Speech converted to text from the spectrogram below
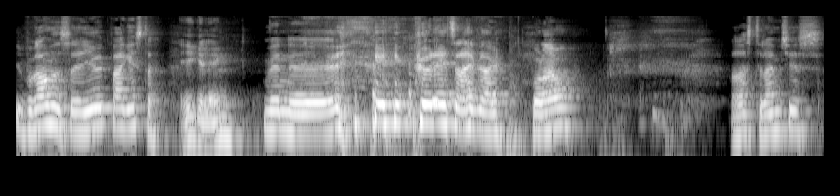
i programmet, så I er jo ikke bare gæster. Ikke længe. Men øh, goddag til dig, Bjarke. Goddag. Og også til dig, Mathias.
